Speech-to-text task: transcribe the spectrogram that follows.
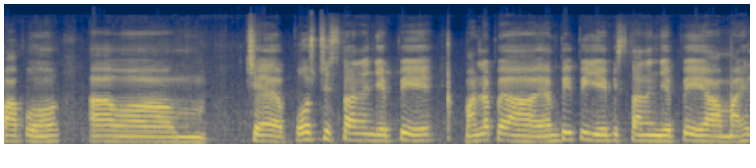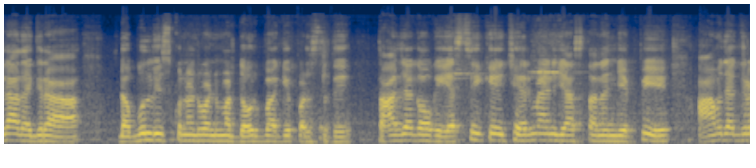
పాపం చే పోస్ట్ ఇస్తానని చెప్పి మండల ఎంపీపీ చేపిస్తానని చెప్పి ఆ మహిళ దగ్గర డబ్బులు తీసుకున్నటువంటి మరి దౌర్భాగ్య పరిస్థితి. తాజాగా ఒక ఎస్సీకి చైర్మన్ చేస్తానని చెప్పి ఆమె దగ్గర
